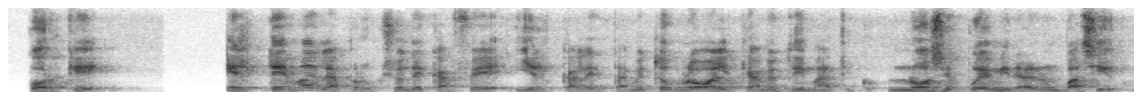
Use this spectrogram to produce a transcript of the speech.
Porque el tema de la producción de café y el calentamiento global, el cambio climático, no se puede mirar en un vacío.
